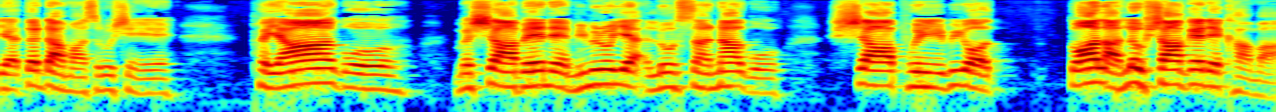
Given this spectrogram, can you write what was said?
ရဲ့အသက်တာမှာဆိုလို့ရှိရင်ဖះကိုမရှာဘဲနဲ့မိမိတို့ရဲ့အလိုဆန္ဒကိုရှာဖွေပြီးတော့သွားလာလှုပ်ရှားခဲ့တဲ့ခါမှာ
